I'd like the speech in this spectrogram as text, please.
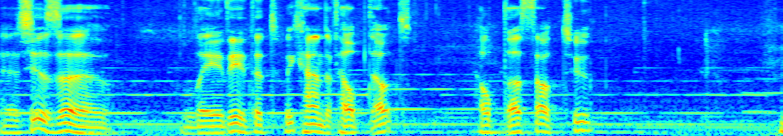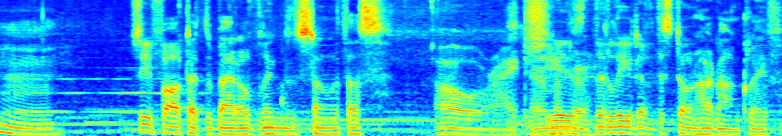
Uh, she was a lady that we kind of helped out. Helped us out too. Hmm. She fought at the Battle of Lindenstone with us. Oh right, I She is the lead of the Stoneheart Enclave.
